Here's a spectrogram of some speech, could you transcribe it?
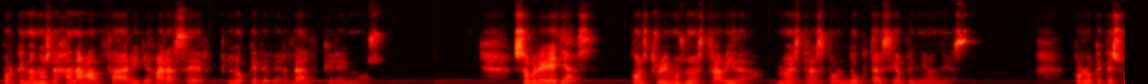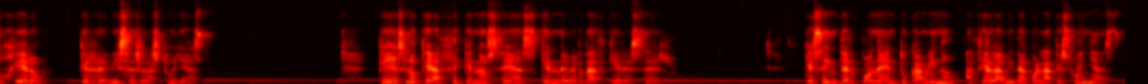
porque no nos dejan avanzar y llegar a ser lo que de verdad queremos. Sobre ellas construimos nuestra vida, nuestras conductas y opiniones. Por lo que te sugiero que revises las tuyas. ¿Qué es lo que hace que no seas quien de verdad quieres ser? ¿Qué se interpone en tu camino hacia la vida con la que sueñas?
